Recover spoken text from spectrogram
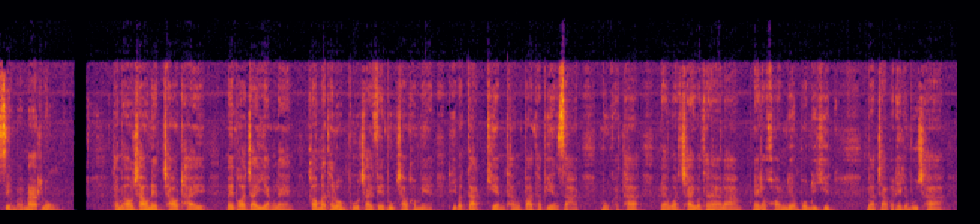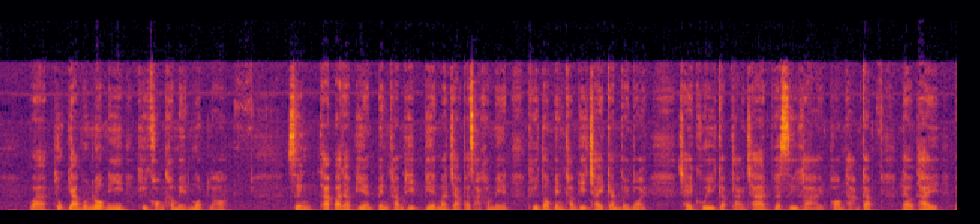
เสื่อมอำนาจลงทำเอาชาวเน็ตชาวไทย ไม่พอใจอย่างแรง เข้ามาถล่มผู้ใช้ Facebook ชาวเขมรที่ประกาศเคลมทั้งปาทะเพียนสารหมูกระทะ และวัดชัยวัฒนาราม ในละครเรื่องพรมลิขิตมาจากประเทศกัมพูชา ว่าทุกอย่างบนโลกนี้คือของเขมรหมดเหรอ ซึ่งถ้าปลาตะเพียนเป็นคำที่เพี้ยนมาจากภาษาเขมร คือต้องเป็นคำที่ใช้กันบ่อยๆ ใช้คุยกับต่างชาติเพื่อซื้อขายพร้อมถามกลับ แล้วไทยไป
